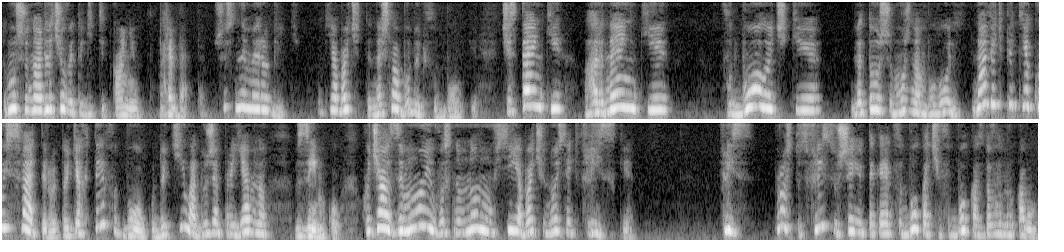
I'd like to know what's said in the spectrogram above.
Тому що ну а для чого ви тоді ті ткані гребете? Щось з ними робіть. От я, бачите, знайшла будуть футболки. Чистенькі, гарненькі, футболочки. Для того, щоб можна було навіть під якийсь светер одягти футболку до тіла дуже приємно взимку. Хоча зимою в основному всі, я бачу, носять фліски. Фліс. Просто з флісу шиють таке, як футболка чи футболка з довгим рукавом.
